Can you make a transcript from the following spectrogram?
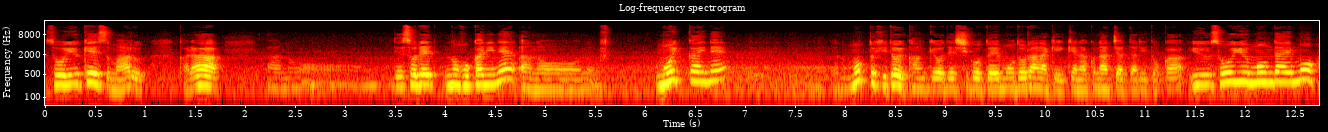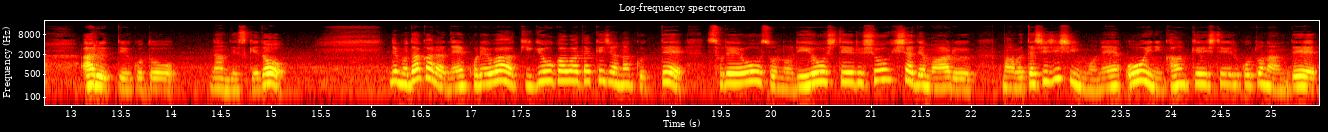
そういうケースもあるからあのでそれの他にねあのもう一回ねもっとひどい環境で仕事へ戻らなきゃいけなくなっちゃったりとかいうそういう問題もあるっていうことなんですけどでもだからねこれは企業側だけじゃなくてそれをその利用している消費者でもある、まあ、私自身もね大いに関係していることなんで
